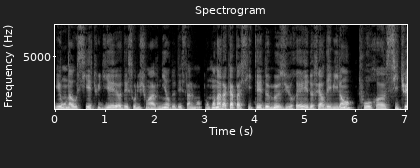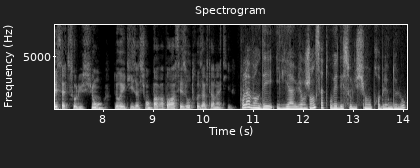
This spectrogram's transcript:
et on a aussi étudié euh, des solutions à venir de dessalement. Donc on a la capacité de mesurer et de faire des bilans pour situer cette solution de réutilisation par rapport à ces autres alternatives. Pour la Vendée, il y a urgence à trouver des solutions au problème de l'eau?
